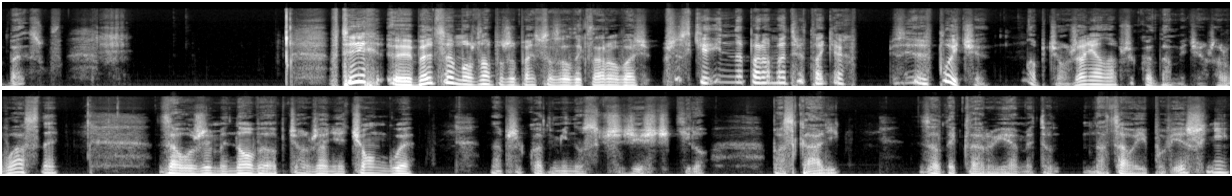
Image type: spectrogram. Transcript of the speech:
węzłów. W tych y, belce można, proszę Państwa, zadeklarować wszystkie inne parametry, tak jak w płycie. Obciążenia na przykład, damy ciężar własny, założymy nowe obciążenie ciągłe, na przykład minus 30 kPa. Zadeklarujemy to na całej powierzchni.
